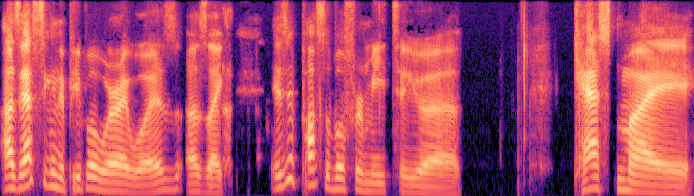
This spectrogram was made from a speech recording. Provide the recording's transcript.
i was asking the people where i was i was like is it possible for me to uh cast my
